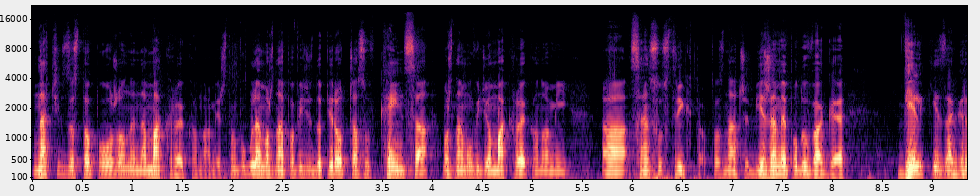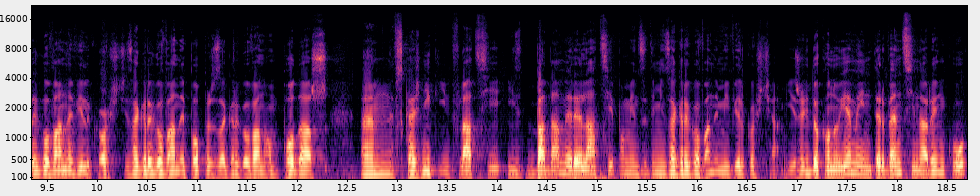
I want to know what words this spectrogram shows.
nacisk został położony na makroekonomię. Zresztą w ogóle można powiedzieć, że dopiero od czasów Keynesa można mówić o makroekonomii a, sensu stricto. To znaczy bierzemy pod uwagę wielkie zagregowane wielkości, zagregowany popyt, zagregowaną podaż, wskaźniki inflacji i badamy relacje pomiędzy tymi zagregowanymi wielkościami. Jeżeli dokonujemy interwencji na rynku,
